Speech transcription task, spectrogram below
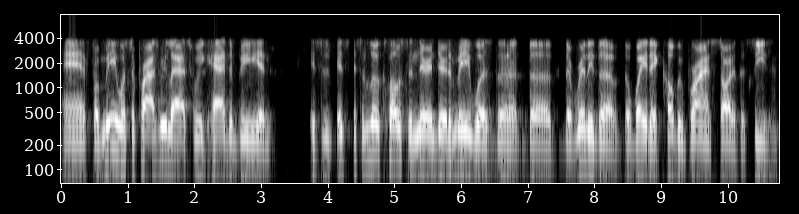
And for me, what surprised me last week had to be, and it's it's it's a little close and near and dear to me, was the the the really the the way that Kobe Bryant started the season.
